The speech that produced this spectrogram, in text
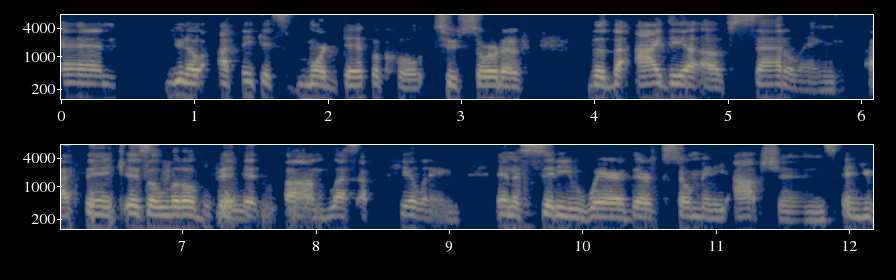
And, you know, I think it's more difficult to sort of, the, the idea of settling, I think, is a little mm-hmm. bit um, less appealing in a city where there's so many options and you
